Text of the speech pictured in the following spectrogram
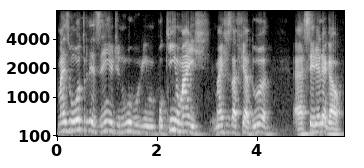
Mas um outro desenho de Nürburgring, um pouquinho mais, mais desafiador. É, seria legal.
